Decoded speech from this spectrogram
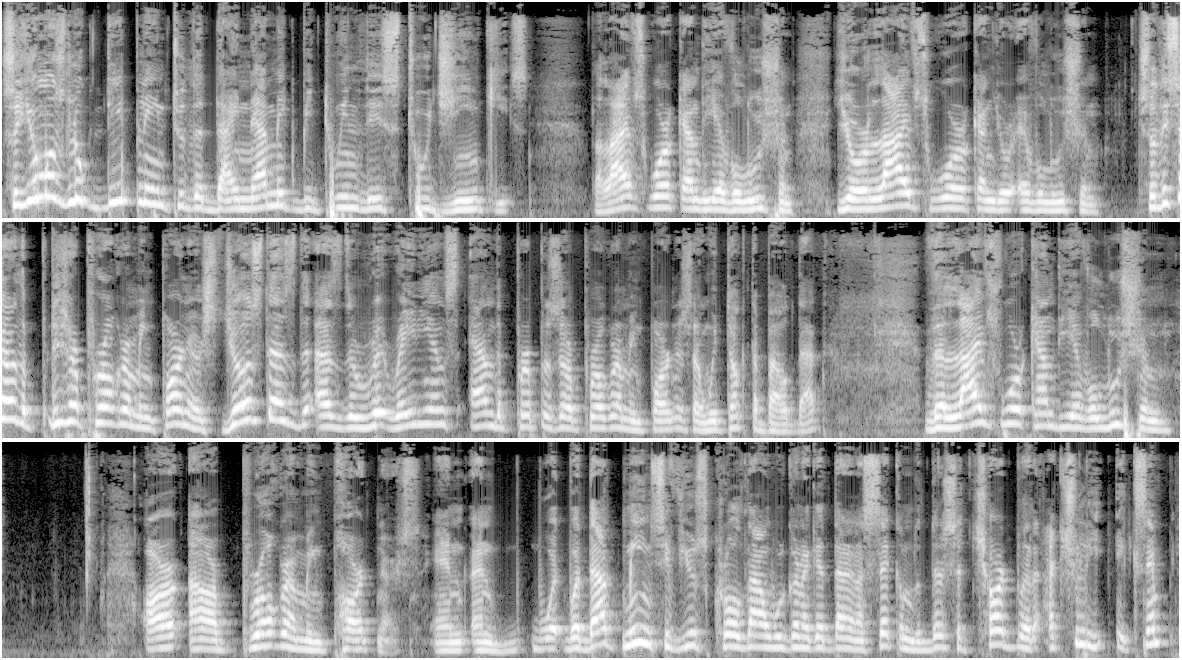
So you must look deeply into the dynamic between these two gene keys. The life's work and the evolution. Your life's work and your evolution. So these are the these are programming partners, just as the, as the radiance and the purpose are programming partners, and we talked about that. The life's work and the evolution are our programming partners, and and what what that means, if you scroll down, we're gonna get that in a second. But there's a chart that actually exempt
